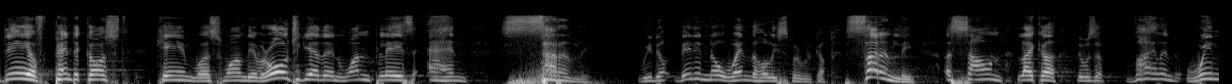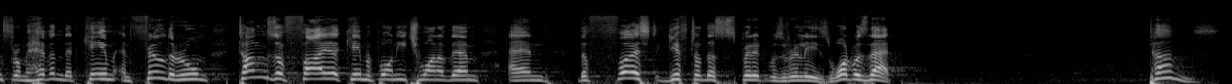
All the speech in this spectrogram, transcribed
day of Pentecost came, verse 1, they were all together in one place, and suddenly, we don't, they didn't know when the Holy Spirit would come. Suddenly, a sound like a, there was a violent wind from heaven that came and filled the room. Tongues of fire came upon each one of them, and the first gift of the Spirit was released. What was that? Tongues.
